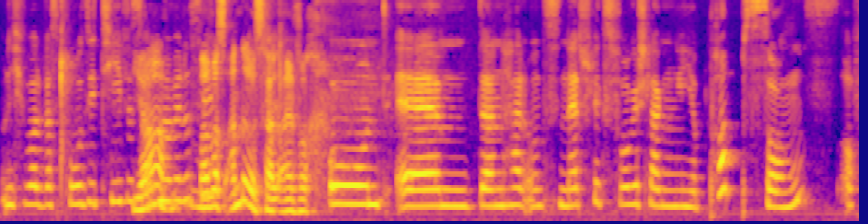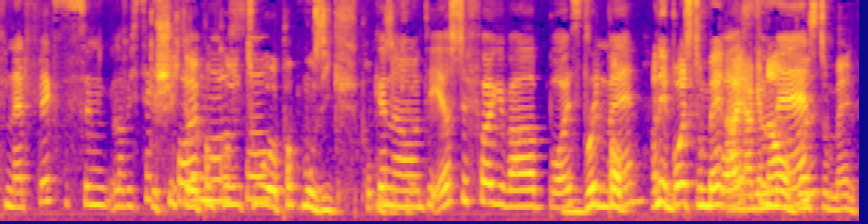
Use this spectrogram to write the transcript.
Und ich wollte was Positives ja, auch mal wieder mal, sehen. was anderes halt einfach. Und ähm, dann hat uns Netflix vorgeschlagen, hier Pop-Songs auf Netflix. Das sind, glaube ich, sechs Geschichte der Folgen oder Popkultur, So. Popmusik. Popmusik Genau, ja. die erste Folge war Boys to Britpop. Men. Ah, nee, Boys to ah, Boys ja, to genau, Men. Boys to Men.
